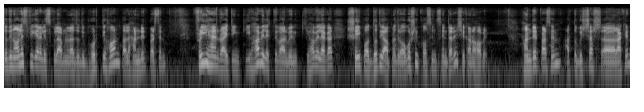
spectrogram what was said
যদি নলেজ স্পিকারের স্কুলে আপনারা যদি ভর্তি হন, তাহলে হান্ড্রেড পার্সেন্ট ফ্রি হ্যান্ড রাইটিং কীভাবে লিখতে পারবেন, কীভাবে লেখার, সেই পদ্ধতি আপনাদের অবশ্যই কোচিং সেন্টারে শেখানো হবে। হান্ড্রেড পার্সেন্ট আত্মবিশ্বাস রাখেন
